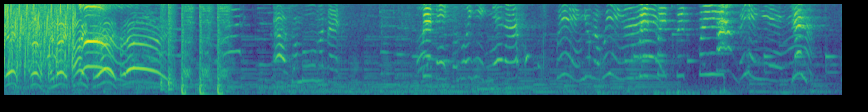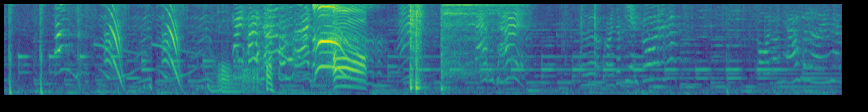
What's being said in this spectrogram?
เฮ้เออไปเลยไปเฮ้ไปเลย ออกตาสุดท้ายเออก่อนจะเปลี่ยนโกนะครับก่อนรองเท้าก็เลยนะครับ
